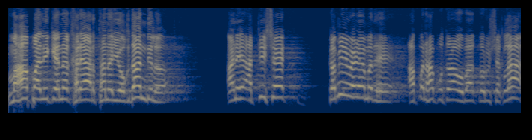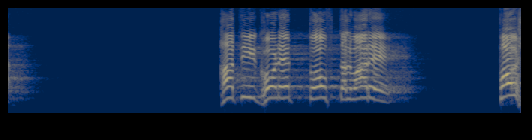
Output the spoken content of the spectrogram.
महापालिकेनं खऱ्या अर्थानं योगदान दिलं. आणि अतिशय कमी वेळेमध्ये आपण हा पुतळा उभा करू शकला. हाथी घोड़े तोफ तलवारे। फौज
